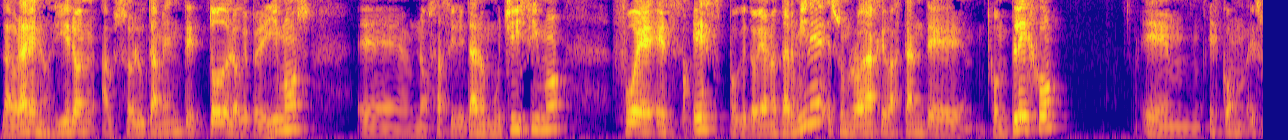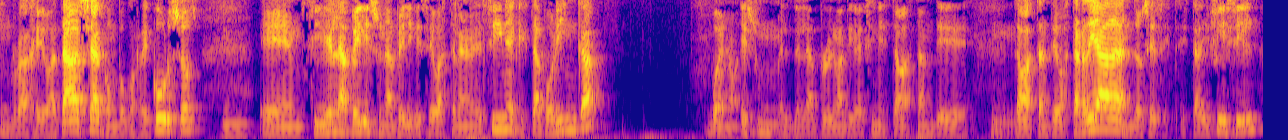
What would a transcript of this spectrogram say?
La verdad que nos dieron absolutamente todo lo que pedimos. eh, nos facilitaron muchísimo. Fue, es, es, porque todavía no terminé, es un rodaje bastante complejo. Eh, es, con- es un rodaje de batalla con pocos recursos. Eh, si bien la peli es una peli que se va a estrenar en el cine, que está por Inca, bueno, es un, el- la problemática del cine está bastante, está bastante bastardeada, entonces est- está difícil.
